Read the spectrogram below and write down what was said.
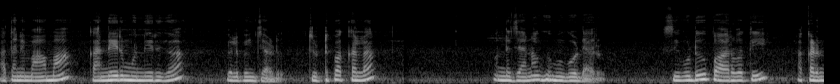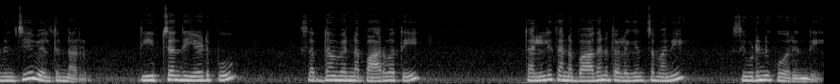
అతని మామ కన్నీరు మున్నీరుగా విలపించాడు. చుట్టుపక్కల ఉన్న జనం గుమిగూడారు. శివుడు పార్వతి అక్కడి నుంచి వెళ్తున్నారు. దీప్చంద్ ఏడుపు శబ్దం విన్న పార్వతి తల్లి తన బాధను తొలగించమని శివుడిని కోరింది.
